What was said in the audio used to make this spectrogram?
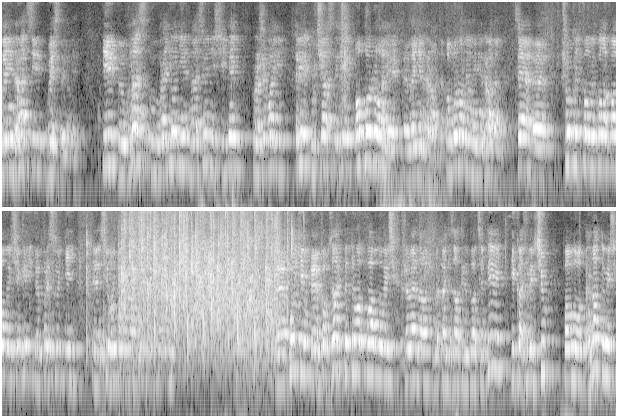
Ленінградці вистояли. І е, в нас в районі на сьогоднішній день проживають три учасники оборони Ленінграда. Оборони Ленінграда це е, Шокотько Микола Павлович, який присутній е, сьогодні в. Е, Потім Кобзар Петро Павлович живе на механізаторів 29 і Казмірчук Павло Гнатович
